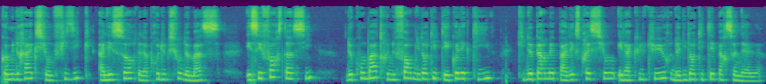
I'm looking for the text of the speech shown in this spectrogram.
comme une réaction physique à l'essor de la production de masse et s'efforce ainsi de combattre une forme d'identité collective qui ne permet pas l'expression et la culture de l'identité personnelle.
